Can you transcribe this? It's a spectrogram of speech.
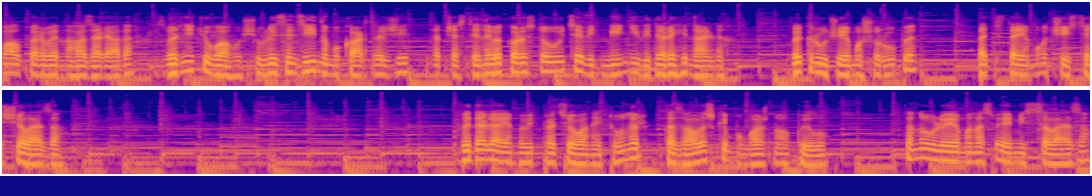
Вал первинного заряда. Зверніть увагу, що в ліцензійному картриджі запчастини використовуються відмінні від оригінальних. Викручуємо шурупи та дістаємо чистяще леза. Видаляємо відпрацьований тунер та залишки бумажного пилу. Встановлюємо на своє місце леза.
